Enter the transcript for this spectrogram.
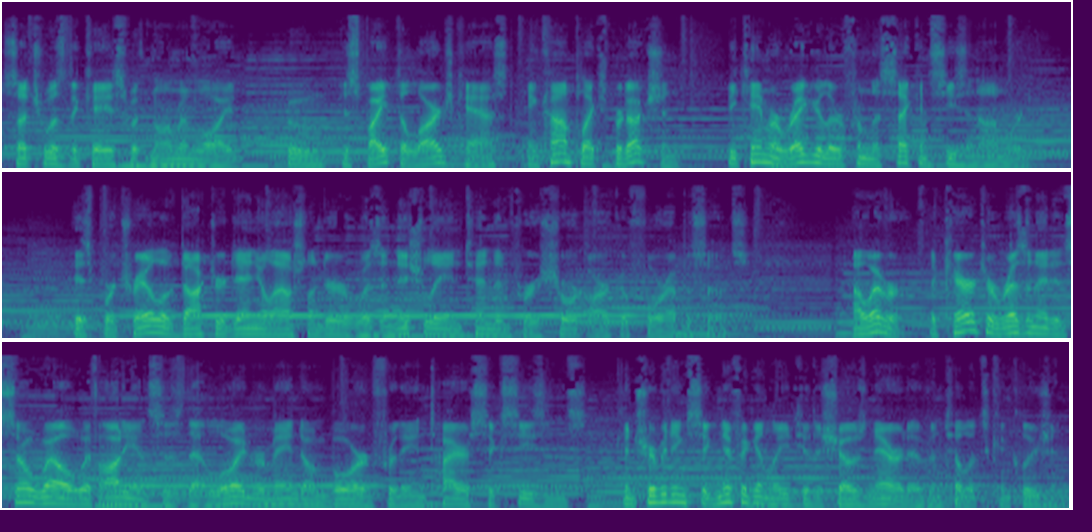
Such was the case with Norman Lloyd, who, despite the large cast and complex production, became a regular from the second season onward. His portrayal of Dr. Daniel Auschlander was initially intended for a short arc of four episodes. However, the character resonated so well with audiences that Lloyd remained on board for the entire six seasons, contributing significantly to the show's narrative until its conclusion.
